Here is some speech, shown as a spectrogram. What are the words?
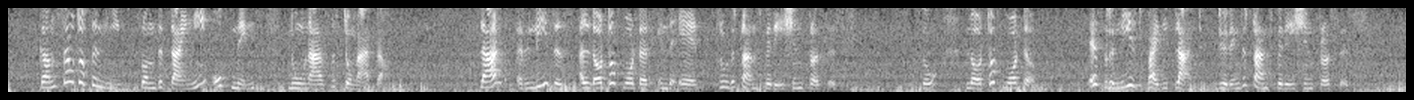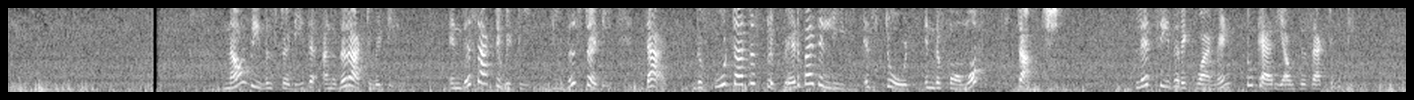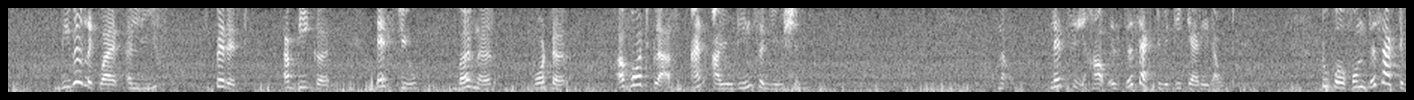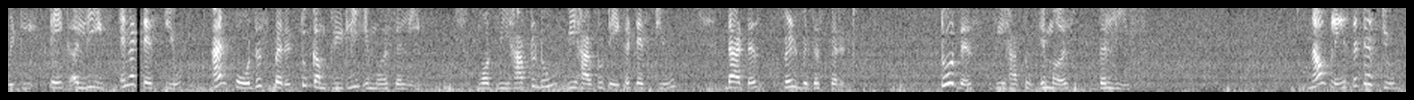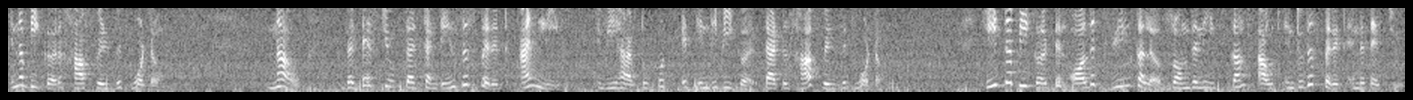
comes out of the leaf from the tiny openings known as the stomata. Plant releases a lot of water in the air through the transpiration process. So lot of water is released by the plant during the transpiration process. Now we will study the another activity. In this activity, we will study that the food that is prepared by the leaf is stored in the form of starch. Let's see the requirement to carry out this activity. we will require a leaf, spirit, a beaker, test tube, burner, water, a watch glass and iodine solution. Now let's see how is this activity carried out. To perform this activity, take a leaf in a test tube and pour the spirit to completely immerse the leaf. What we have to do, we have to take a test tube that is filled with the spirit. To this, we have to immerse the leaf. Now place the test tube in a beaker half filled with water. Now the test tube that contains the spirit and leaf we have to put it in the beaker that is half filled with water. Heat the beaker till all the green color from the leaf comes out into the spirit in the test tube.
